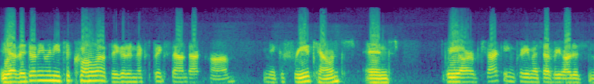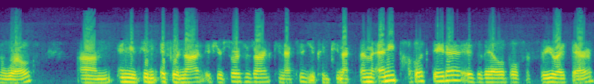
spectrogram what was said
Yeah, they don't even need to call up. They go to nextbigsound.com, make a free account, and we are tracking pretty much every artist in the world. Um, and you can, if we're not, if your sources aren't connected, you can connect them. Any public data is available for free right there.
